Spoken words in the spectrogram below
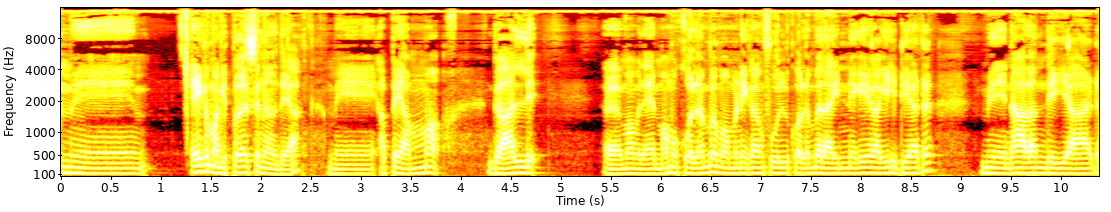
මේ ඒක මගේ පර්සනල් දෙයක්. මේ අපේ අම්මා ගාල්ලෙ මම දැ මම කොළඹ මනිකම් ෆුල් කොළඹ ලයින්න එක වගේ හිටියට මේ නාලන් දෙයාට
